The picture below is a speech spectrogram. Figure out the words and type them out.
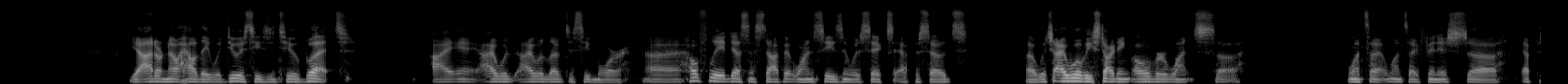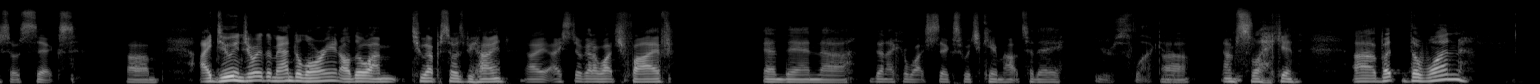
yeah, I don't know how they would do a season two, but I I would I would love to see more. Uh, hopefully, it doesn't stop at one season with six episodes, uh, which I will be starting over once uh, once I once I finish uh, episode six. Um, I do enjoy The Mandalorian, although I'm two episodes behind. I, I still got to watch five, and then uh, then I can watch six, which came out today. You're slacking. Uh, I'm slacking. Uh, but the one,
